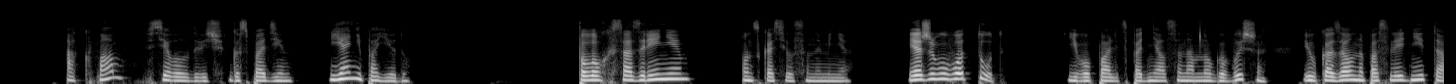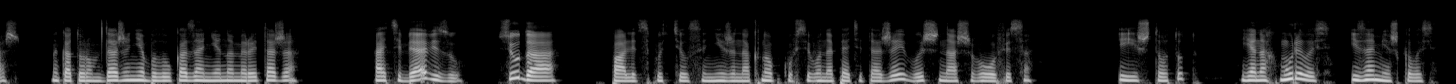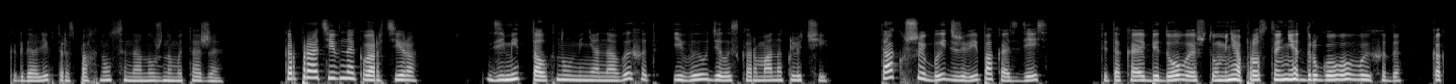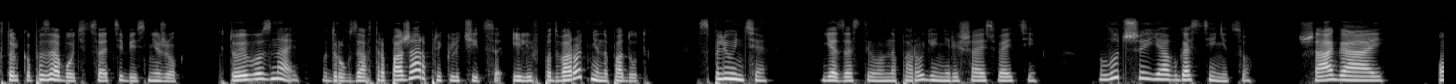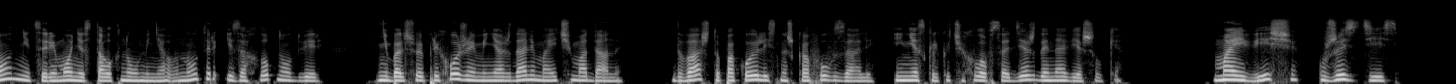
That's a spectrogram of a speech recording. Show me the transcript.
А к вам, Всеволодович, господин, я не поеду. «Плохо со зрением?» Он скосился на меня. «Я живу вот тут». Его палец поднялся намного выше и указал на последний этаж, на котором даже не было указания номера этажа. «А тебя везу сюда!» Палец спустился ниже на кнопку всего на пять этажей выше нашего офиса. «И что тут?» Я нахмурилась и замешкалась, когда лифт распахнулся на нужном этаже. «Корпоративная квартира!» Демид толкнул меня на выход и выудил из кармана ключи. «Так уж и быть, живи пока здесь. Ты такая бедовая, что у меня просто нет другого выхода, как только позаботиться о тебе, Снежок. Кто его знает, вдруг завтра пожар приключится или в подворотне нападут. Сплюньте!» Я застыла на пороге, не решаясь войти. «Лучше я в гостиницу». «Шагай!» Он, не церемония, столкнул меня внутрь и захлопнул дверь. В небольшой прихожей меня ждали мои чемоданы. Два, что покоились на шкафу в зале, и несколько чехлов с одеждой на вешалке. Мои вещи уже здесь.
